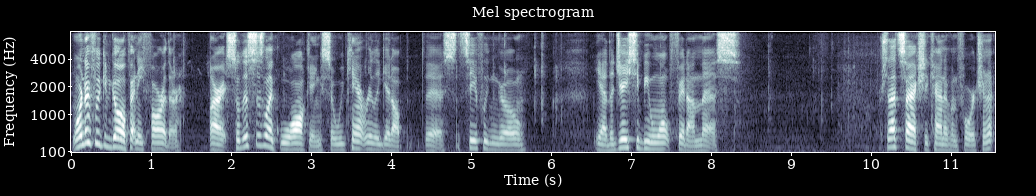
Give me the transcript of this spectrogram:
Wonder if we can go up any farther. Alright, so this is like walking, so we can't really get up this. Let's see if we can go... Yeah, the JCB won't fit on this. So that's actually kind of unfortunate.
